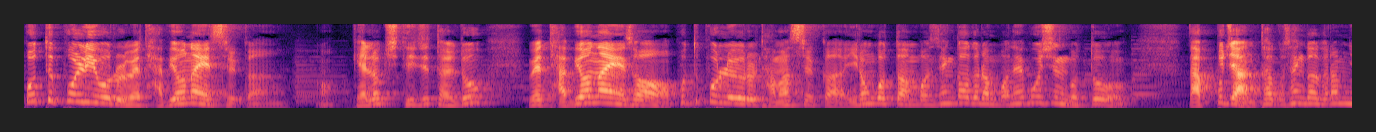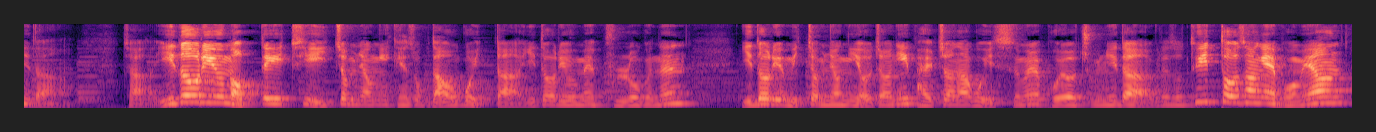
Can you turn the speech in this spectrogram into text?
포트폴리오를 왜 다변화했을까? 어? 갤럭시 디지털도 왜 다변화해서 포트폴리오를 담았을까? 이런 것도 한번 생각을 한번 해보시는 것도 나쁘지 않다고 생각을 합니다. 자, 이더리움 업데이트 2.0이 계속 나오고 있다. 이더리움의 블로그는 이더리움 2.0이 여전히 발전하고 있음을 보여줍니다. 그래서 트위터상에 보면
